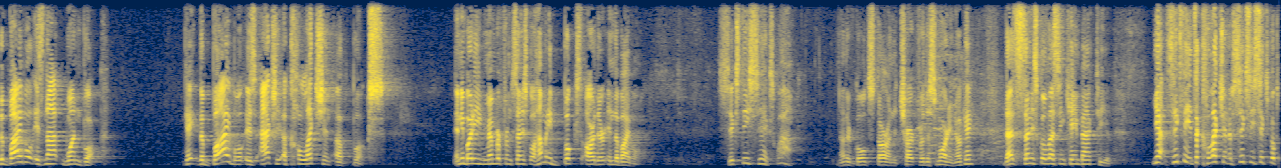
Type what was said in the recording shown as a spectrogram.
the Bible is not one book. Okay? The Bible is actually a collection of books. Anybody remember from Sunday school? How many books are there in the Bible? 66. Wow. Another gold star on the chart for this morning, okay? That Sunday school lesson came back to you. Yeah, 60, it's a collection of 66 books.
